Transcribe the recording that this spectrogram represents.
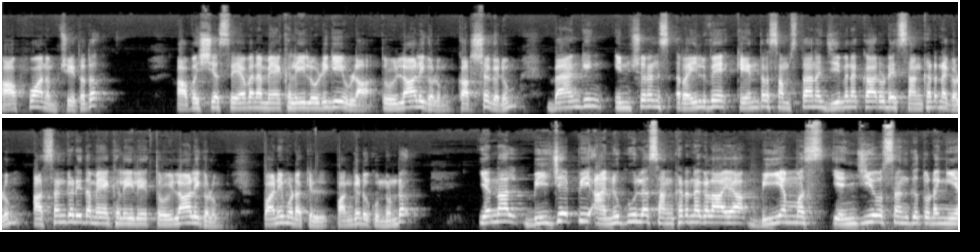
ആഹ്വാനം ചെയ്തത്. അവശ്യ സേവന മേഖലയിൽ ഒഴികെയുള്ള തൊഴിലാളികളും കർഷകരും ബാങ്കിംഗ് ഇൻഷുറൻസ് റെയിൽവേ കേന്ദ്ര സംസ്ഥാന ജീവനക്കാരുടെ സംഘടനകളും അസംഘടിത മേഖലയിലെ തൊഴിലാളികളും പണിമുടക്കിൽ പങ്കെടുക്കുന്നുണ്ട്. എന്നാൽ ബി ജെ പി അനുകൂല സംഘടനകളായ B M S N G O Sangh തുടങ്ങിയ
